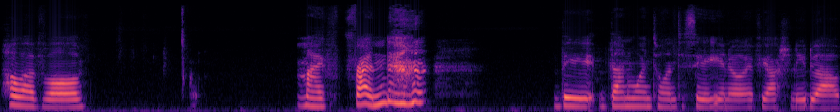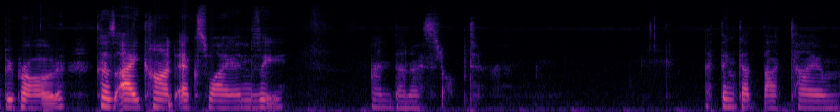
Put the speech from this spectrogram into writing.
However, my friend they then went on to say, you know, if you actually do, I'll be proud because I can't X, Y, and Z. And then I stopped. I think at that time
